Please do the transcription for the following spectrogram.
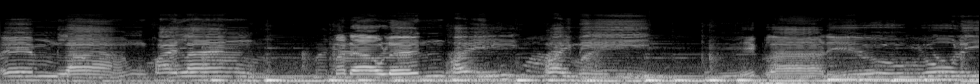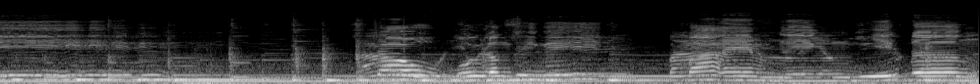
Em là khoai lang mà đào lên thấy khoai mì là điều vô lý. Sau mỗi lần suy nghĩ, ba em liền viết đơn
